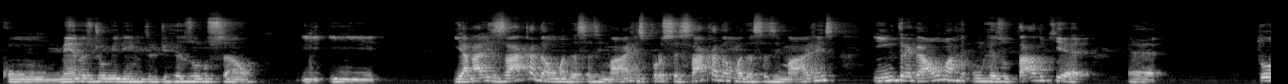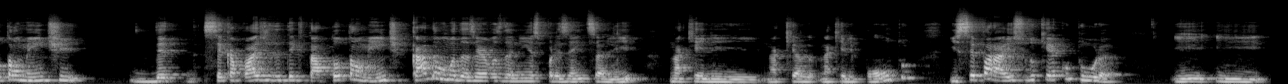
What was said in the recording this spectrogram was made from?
com menos de um milímetro de resolução, e, e, e analisar cada uma dessas imagens, processar cada uma dessas imagens e entregar uma, um resultado que é é, totalmente de, ser capaz de detectar totalmente cada uma das ervas daninhas presentes ali naquele, naquele, naquele ponto e separar isso do que é cultura. E, e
